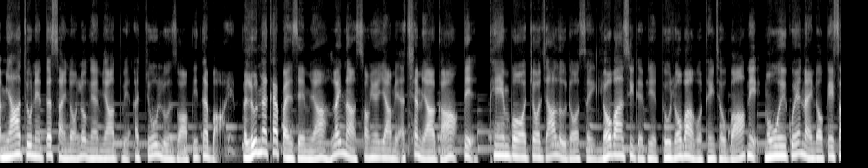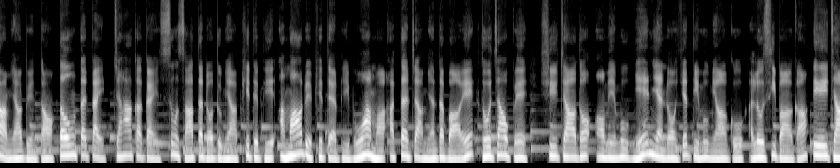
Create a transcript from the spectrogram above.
အများအကျိုးနဲ့သက်ဆိုင်သောလုပ်ငန်းများတွင်အကျိုးလွန်စွာပေးတတ်ပါတယ်။ဘလူးနက်ခတ်ပိုင်စင်များလိုက်နာဆောင်ရွက်ရမယ့်အချက်များက၁ ခင်ပေါ်ကြော်ကြားလိုသောစိတ်လောဘရှိတဲ့ဖြင့်ဒုလောဘကိုထိန်ချုပ်ပါနှင့်မဝေကွဲနိုင်သောကိစ္စများတွင်တောင်းသုံးသက်တိုက်ကြားကကဲ့စွန့်စားတတ်တော်သူများဖြစ်တဲ့ဖြင့်အမားတွေဖြစ်တဲ့ပြီးဘဝမှာအသက်ကြမြန်တတ်ပါရဲ့ဒို့ကြောင့်ပဲရှည်ကြသောအောင်မြင်မှုမြဲမြံသောရည်တည်မှုများကိုအလိုရှိပါကတေချာ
